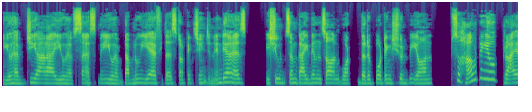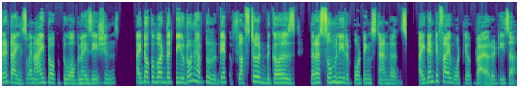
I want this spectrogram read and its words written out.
You have GRI, you have SASB, you have WEF. The stock exchange in India has issued some guidance on what the reporting should be on. So, how do you prioritize? When I talk to organizations, I talk about that you don't have to get flustered because there are so many reporting standards. Identify what your priorities are.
